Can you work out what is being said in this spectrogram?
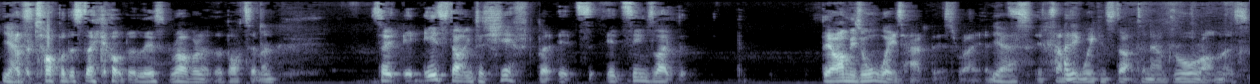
yes. at the top of the stakeholder list rather than at the bottom. And so it is starting to shift, but it's it seems like the, the army's always had this, right? And Yes. it's, it's something think- we can start to now draw on as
